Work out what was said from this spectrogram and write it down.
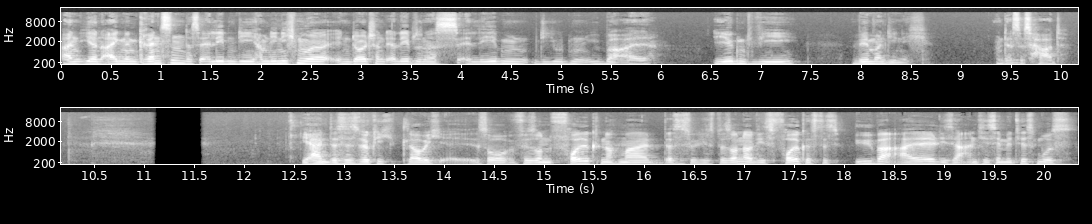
an ihren eigenen Grenzen. Das erleben die, haben die nicht nur in Deutschland erlebt, sondern das erleben die Juden überall. Irgendwie will man die nicht. Und das ist hart. Ja, das ist wirklich, glaube ich, so für so ein Volk nochmal, das ist wirklich das Besondere dieses Volkes, dass überall dieser Antisemitismus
